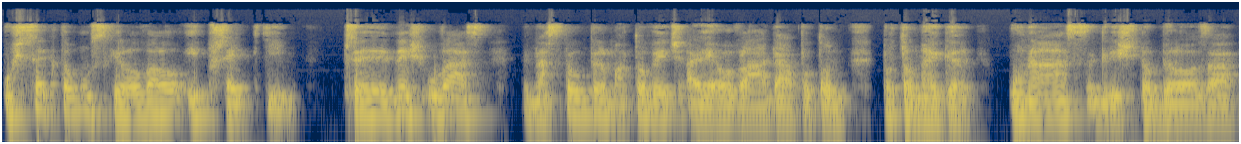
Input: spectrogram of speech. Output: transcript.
už se k tomu schylovalo i předtím než u vás nastoupil Matovič a jeho vláda, potom, potom Heger. U nás, když to bylo za,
